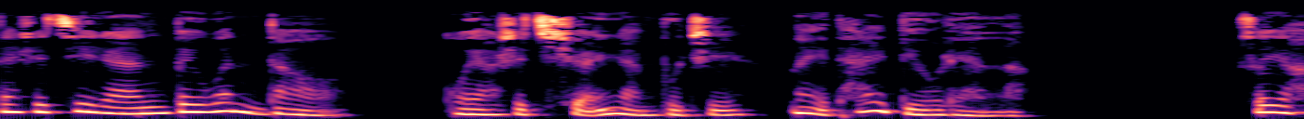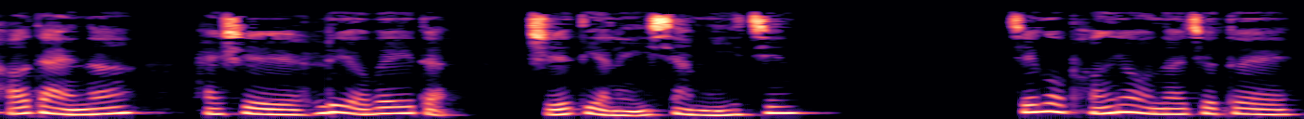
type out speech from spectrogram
但是既然被问到，我要是全然不知，那也太丢脸了。所以好歹呢，还是略微的指点了一下迷津。结果朋友呢，就对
